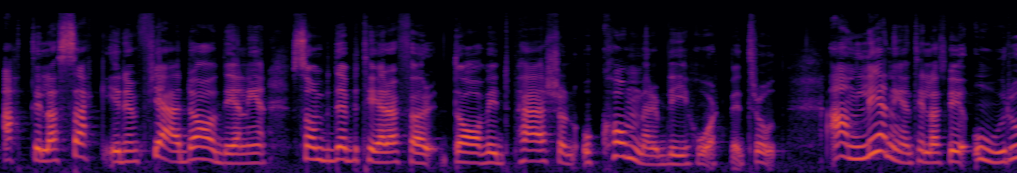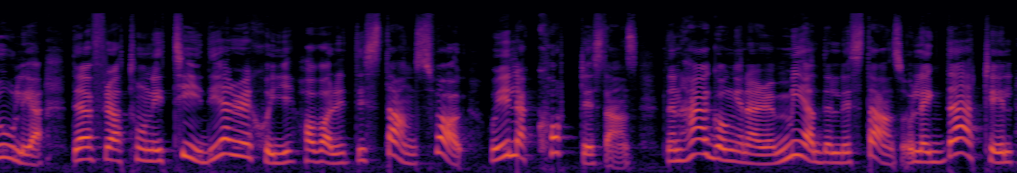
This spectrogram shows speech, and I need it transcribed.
Attila Sack i den fjärde avdelningen som debuterar för David Persson och kommer bli hårt betrodd. Anledningen till att vi är oroliga är för att hon i tidigare regi har varit distanssvag och gillar kort distans. Den här gången är det medeldistans och lägg därtill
